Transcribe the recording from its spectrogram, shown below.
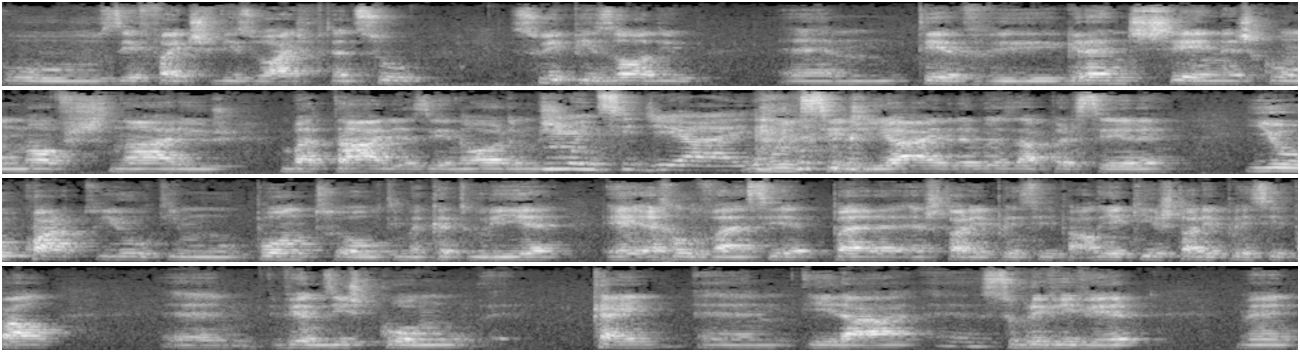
os efeitos visuais, portanto, se o se o episódio um, teve grandes cenas com novos cenários, batalhas enormes. Muito CGI. Muito CGI, dragões a aparecerem. E o quarto e último ponto, a última categoria, é a relevância para a história principal. E aqui a história principal, um, vemos isto como quem um, irá eh, sobreviver né,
